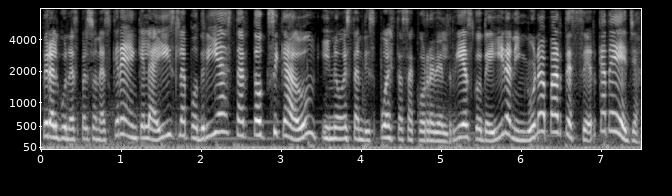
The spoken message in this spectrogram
pero algunas personas creen que la isla podría estar tóxica aún y no están dispuestas a correr el riesgo de ir a ninguna parte cerca de ella.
